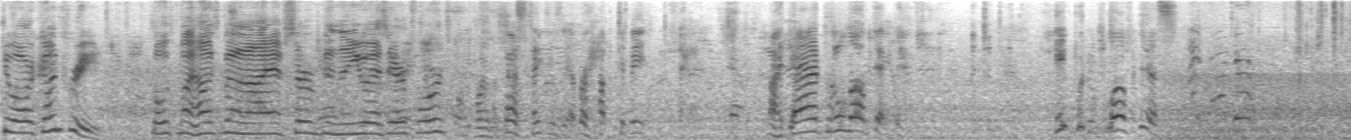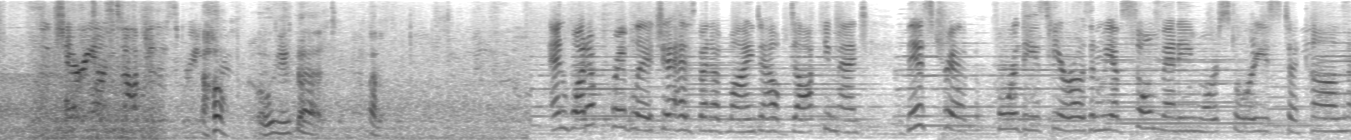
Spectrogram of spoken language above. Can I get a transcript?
to our country. Both my husband and I have served in the U.S. Air Force. one of the best things that ever happened to me. My dad would have loved it. He would have loved this. Cherry on top of the screen. Oh, oh, you bet. And what a privilege it has been of mine to help document this trip for these heroes. And we have so many more stories to come.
